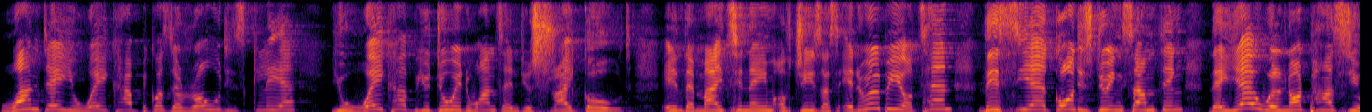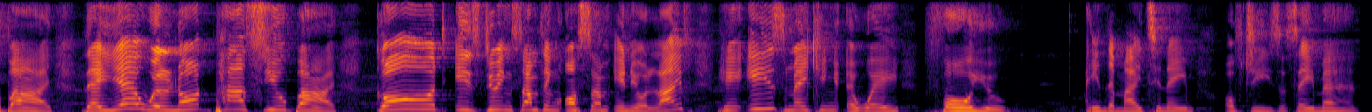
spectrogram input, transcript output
One day you wake up because the road is clear. You wake up, you do it once, and you strike gold in the mighty name of Jesus. It will be your turn this year. God is doing something. The year will not pass you by. The year will not pass you by. God is doing something awesome in your life. He is making a way for you in the mighty name of Jesus. Amen.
